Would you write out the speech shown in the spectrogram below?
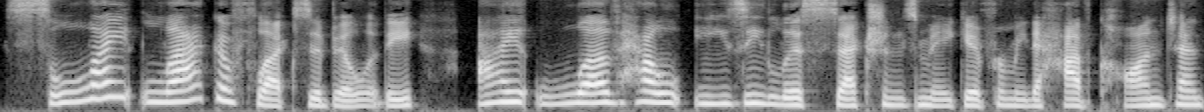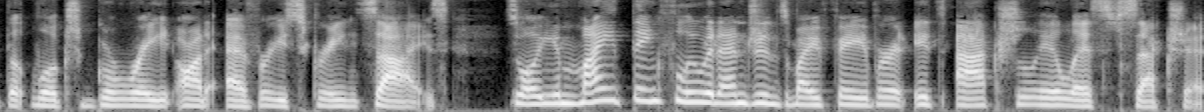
slight lack of flexibility, I love how easy list sections make it for me to have content that looks great on every screen size. So while you might think Fluid Engine's my favorite, it's actually a list section.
